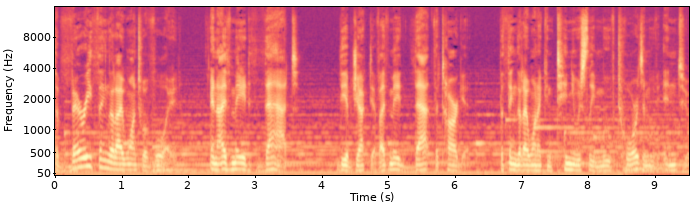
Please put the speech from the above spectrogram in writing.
the very thing that I want to avoid, and I've made that the objective. I've made that the target, the thing that I want to continuously move towards and move into.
